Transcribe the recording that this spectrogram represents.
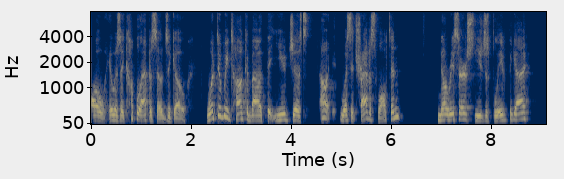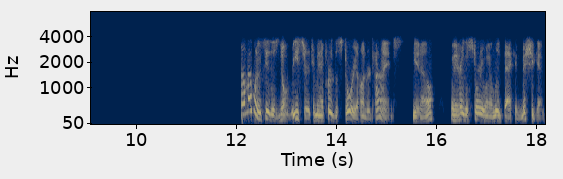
Oh, it was a couple episodes ago what did we talk about that you just, oh, was it Travis Walton? No research, you just believe the guy? Um, I wouldn't say there's no research. I mean, I've heard the story a hundred times, you know? I mean, I heard the story when I lived back in Michigan.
